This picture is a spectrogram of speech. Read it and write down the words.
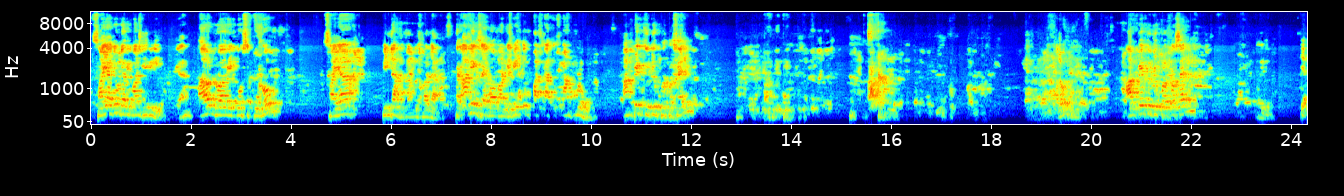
saya itu dari Mandiri ya tahun 2010 saya pindah ke Musbada. Terakhir saya bawa mandiri itu 460, hampir 70 persen. Halo? Hampir 70 persen. Ya.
